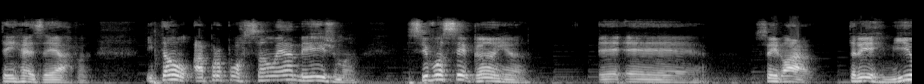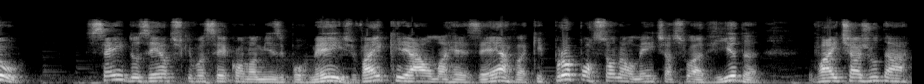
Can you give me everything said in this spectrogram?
tem reserva. Então, a proporção é a mesma. Se você ganha, é, é, sei lá, 3 mil, 100, 200 que você economize por mês vai criar uma reserva que proporcionalmente à sua vida vai te ajudar.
